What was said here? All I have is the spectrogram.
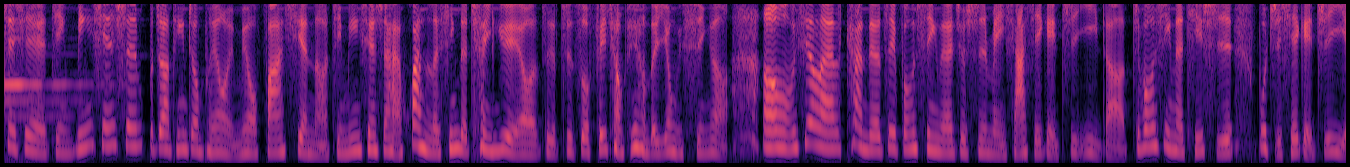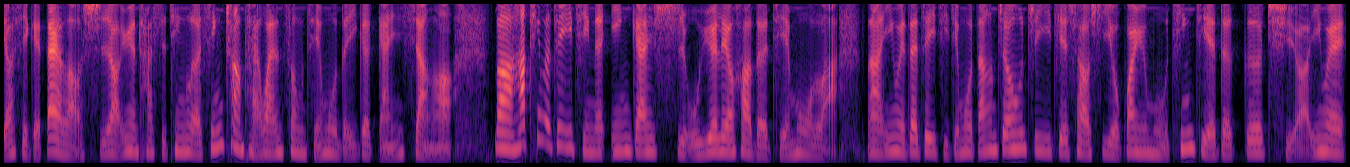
谢谢景斌先生，不知道听众朋友有没有发现呢？景斌先生还换了新的衬乐哦，这个制作非常非常的用心啊！啊，我们先来看的这封信呢，就是美霞写给志毅的。这封信呢，其实不止写给志毅，要写给戴老师啊，因为他是听了《新唱台湾颂》节目的一个感想啊。那他听了这一集呢，应该是五月六号的节目啦。那因为在这一集节目当中，志毅介绍是有关于母亲节的歌曲啊，因为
